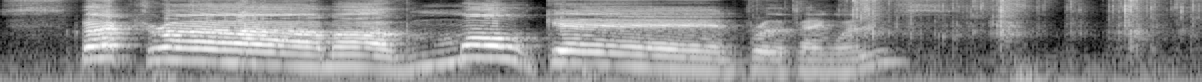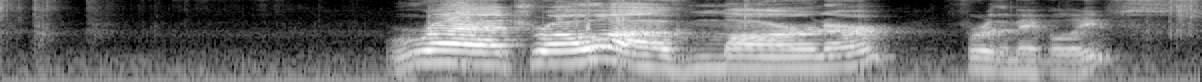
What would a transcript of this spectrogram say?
Spectrum of Malkin for the Penguins. Retro of Marner for the Maple Leafs.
